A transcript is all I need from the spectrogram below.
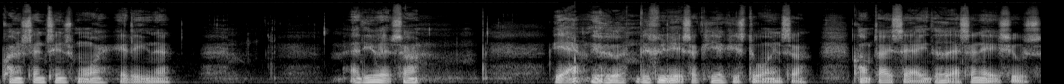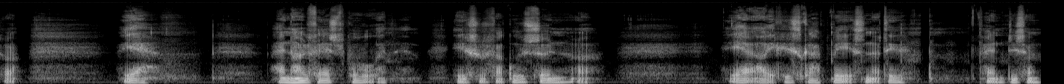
Konstantins mor Helena. Alligevel så, ja, vi hører, hvis vi læser kirkehistorien, så kom der især en, der hed Athanasius, og ja, han holdt fast på, at Jesus var Guds søn, og ja, og ikke skabt væsen, og det fandt ligesom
